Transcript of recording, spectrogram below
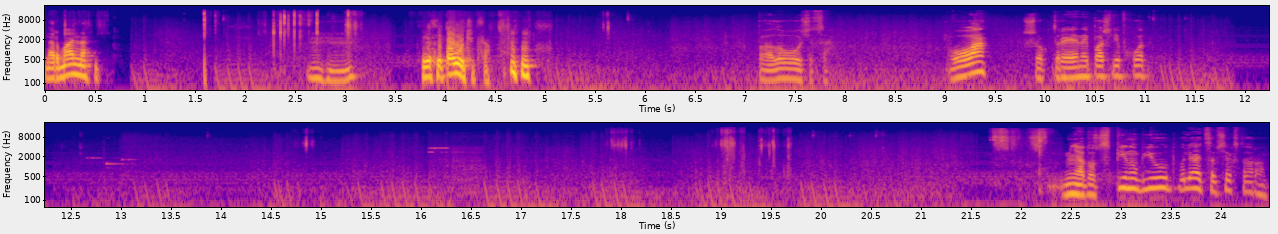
нормально, Мгм. если получится. Получится. О, шок-трейны пошли в ход. Меня тут в спину бьют, блядь, со всех сторон.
